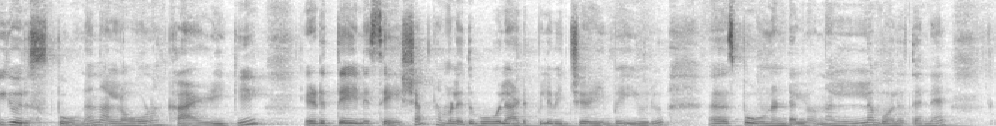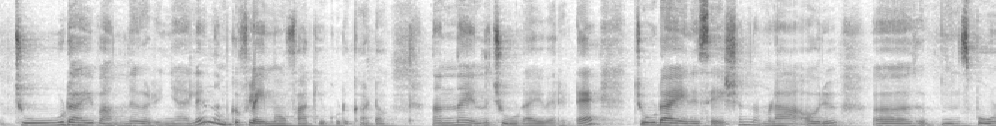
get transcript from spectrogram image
ഈ ഒരു സ്പൂണ് നല്ലോണം കഴുകി എടുത്തതിന് ശേഷം നമ്മളിതുപോലെ അടുപ്പിൽ വെച്ച് കഴിയുമ്പോൾ ഈ ഒരു സ്പൂൺ ഉണ്ടല്ലോ നല്ല പോലെ തന്നെ ചൂടായി വന്നു കഴിഞ്ഞാൽ നമുക്ക് ഫ്ലെയിം ഓഫ് ആക്കി കൊടുക്കാം കേട്ടോ. നന്നായി ഒന്ന് ചൂടായി വരട്ടെ. ചൂടായതിന് ശേഷം നമ്മൾ ആ ഒരു സ്പൂൺ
